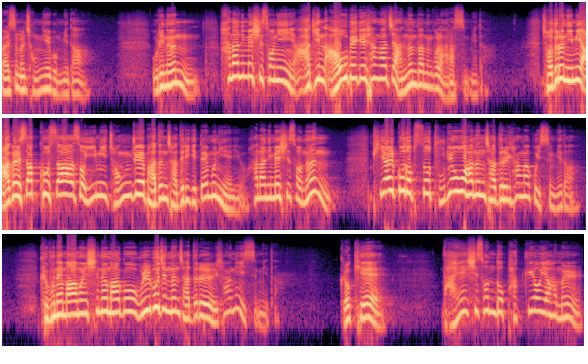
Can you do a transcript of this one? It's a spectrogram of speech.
말씀을 정리해 봅니다. 우리는 하나님의 시선이 악인 아홉에게 향하지 않는다는 걸 알았습니다. 저들은 이미 악을 쌓고 쌓아서 이미 정죄 받은 자들이기 때문이에요. 하나님의 시선은 피할 곳 없어 두려워하는 자들을 향하고 있습니다. 그분의 마음은 신음하고 울부짖는 자들을 향해 있습니다. 그렇기에 나의 시선도 바뀌어야 함을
